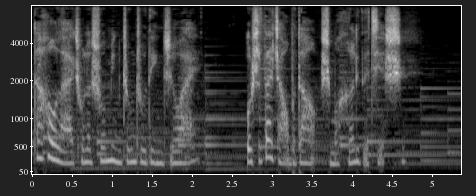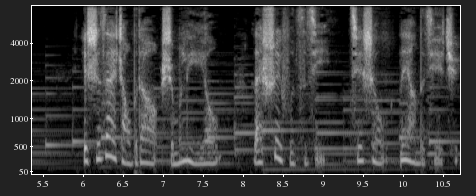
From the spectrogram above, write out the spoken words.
但后来除了说命中注定之外，我实在找不到什么合理的解释，也实在找不到什么理由来说服自己接受那样的结局。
